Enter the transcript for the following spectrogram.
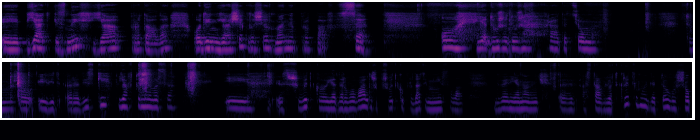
Е, П'ять із них я продала. Один ящик лише в мене пропав. Все. Ой, я дуже-дуже рада цьому. Тому що і від радиски я втомилася, і швидко я нервувала, щоб швидко продати мені салат. Двері я на ніч е, оставлю відкритими для того, щоб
